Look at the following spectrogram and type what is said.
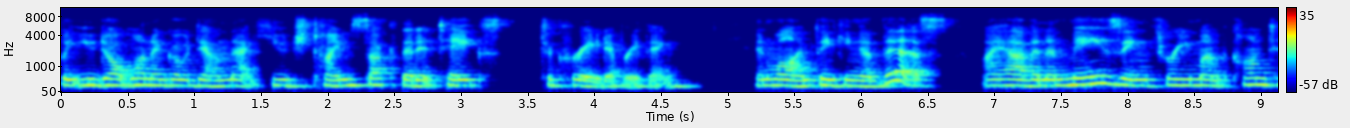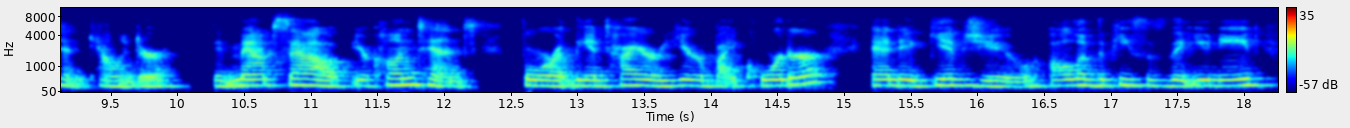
but you don't want to go down that huge time suck that it takes to create everything. And while I'm thinking of this, I have an amazing three month content calendar. It maps out your content for the entire year by quarter, and it gives you all of the pieces that you need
